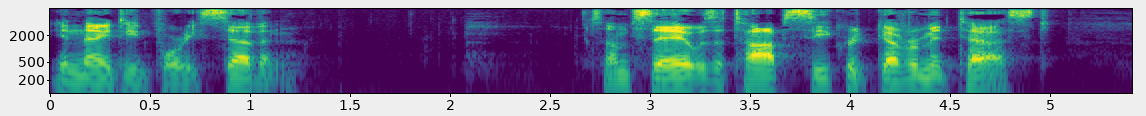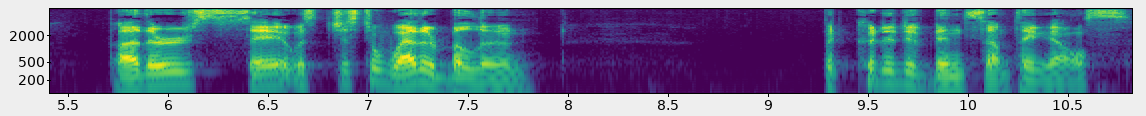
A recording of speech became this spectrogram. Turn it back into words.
in 1947. Some say it was a top secret government test. Others say it was just a weather balloon but could it have been something else?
